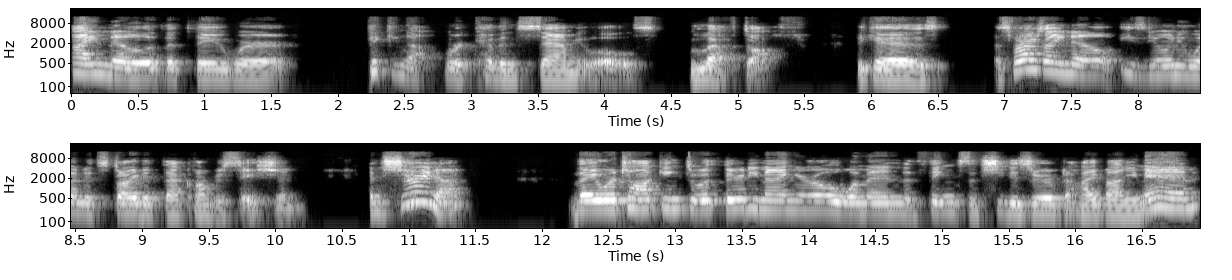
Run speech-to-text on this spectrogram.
I know that they were picking up where Kevin Samuels left off. Because as far as I know, he's the only one that started that conversation. And sure enough, they were talking to a 39 year old woman that thinks that she deserved a high value man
